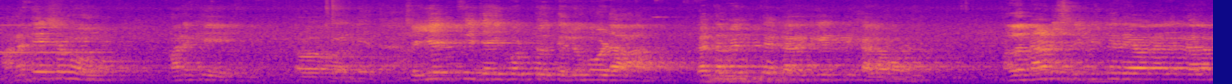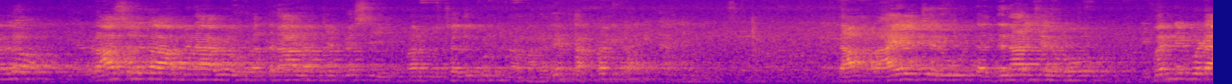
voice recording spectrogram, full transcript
మన దేశము మనకి చెయ్యెత్తి జైకొట్టు కూడా గతమెంత గలకీర్తి కలవాడు. అలనాడు శ్రీకృష్ణదేవరాయల కాలంలో రాసులుగా అమ్మినారు రతనాలు అని చెప్పేసి మనం చదువుకుంటున్నాం. అదే తప్పని కాదు దా- రాయల చెరువు దద్దనాల చెరువు ఇవన్నీ కూడా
